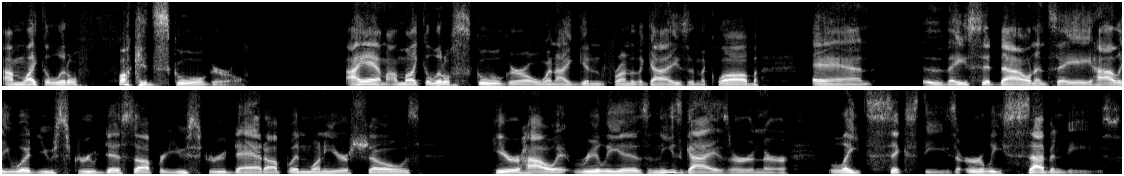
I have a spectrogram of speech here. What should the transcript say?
I'm like a little fucking schoolgirl. I am. I'm like a little schoolgirl when I get in front of the guys in the club and they sit down and say, Hey, Hollywood, you screwed this up or you screwed that up in one of your shows. Hear how it really is. And these guys are in their late 60s, early 70s.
